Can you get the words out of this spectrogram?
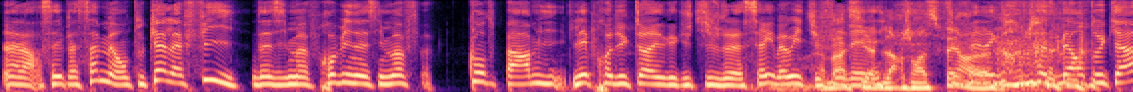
Alors, c'est pas ça, mais en tout cas, la fille d'Asimov, Robin Asimov, compte parmi les producteurs exécutifs de la série. Bah oui, tu Ah bah, fais s'il y a des, de l'argent à se tu faire. fais euh, des grandes choses. Mais en tout cas,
